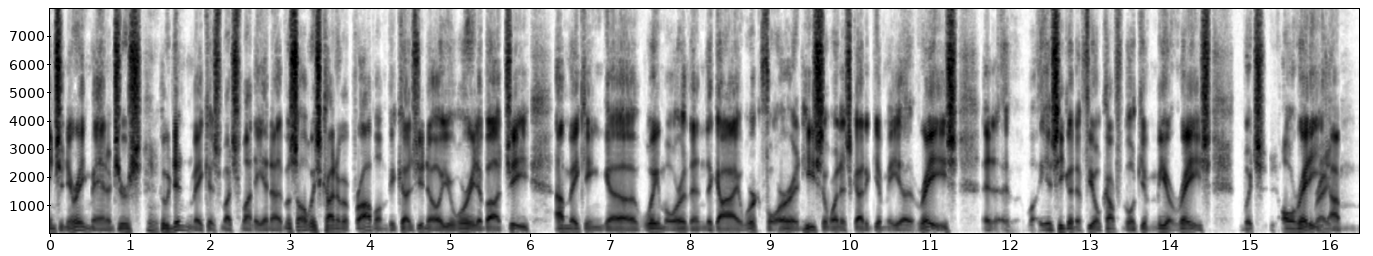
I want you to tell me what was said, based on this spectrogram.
engineering managers hmm. who didn't make as much money. And it was always kind of a problem because, you know, you're worried about, gee, I'm making uh, way more than the guy I work for, and he's the one that's got to give me a raise. And uh, is he going to feel comfortable giving me a raise, which already right. I'm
